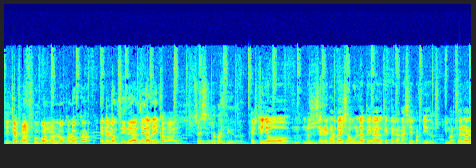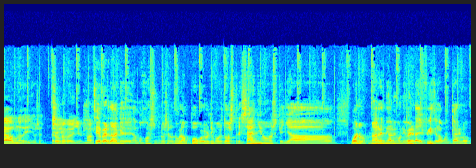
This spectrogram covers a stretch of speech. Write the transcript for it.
Y que France Football nos lo coloca en el 11 ideal de la década, ¿eh? Sí, sí, yo coincido. ¿eh? Es que yo no sé si recordáis algún lateral que te ganase partidos y Marcelo era uno de ellos. ¿eh? Era Sí, uno de ellos. Mar- Sí es verdad que a lo mejor no se nos nubla un poco los últimos 2-3 años, que ya, bueno, no ha rendido al mismo nivel, era difícil aguantarlo,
